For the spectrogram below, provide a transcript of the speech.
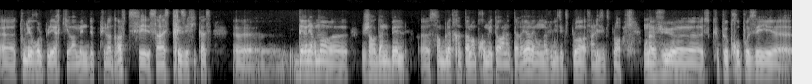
euh, tous les role players qui ramènent depuis la draft, c'est ça reste très efficace. Euh, dernièrement, Jordan Bell euh, semble être un talent prometteur à l'intérieur et on a vu les exploits, enfin les exploits. On a vu euh, ce que peut proposer euh,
